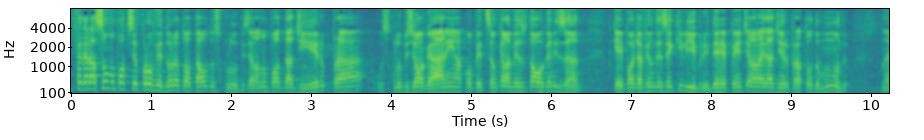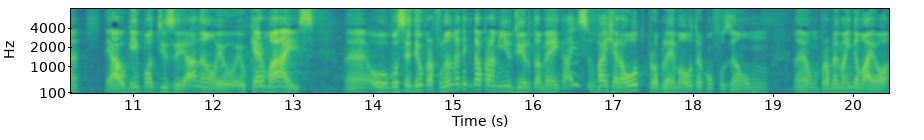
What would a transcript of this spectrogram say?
A federação não pode ser provedora total dos clubes, ela não pode dar dinheiro para os clubes jogarem a competição que ela mesma está organizando, porque aí pode haver um desequilíbrio e, de repente, ela vai dar dinheiro para todo mundo. Né? É, alguém pode dizer, ah, não, eu, eu quero mais, né? ou você deu para fulano, vai ter que dar para mim o dinheiro também. Então, isso vai gerar outro problema, outra confusão, um, né, um problema ainda maior.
